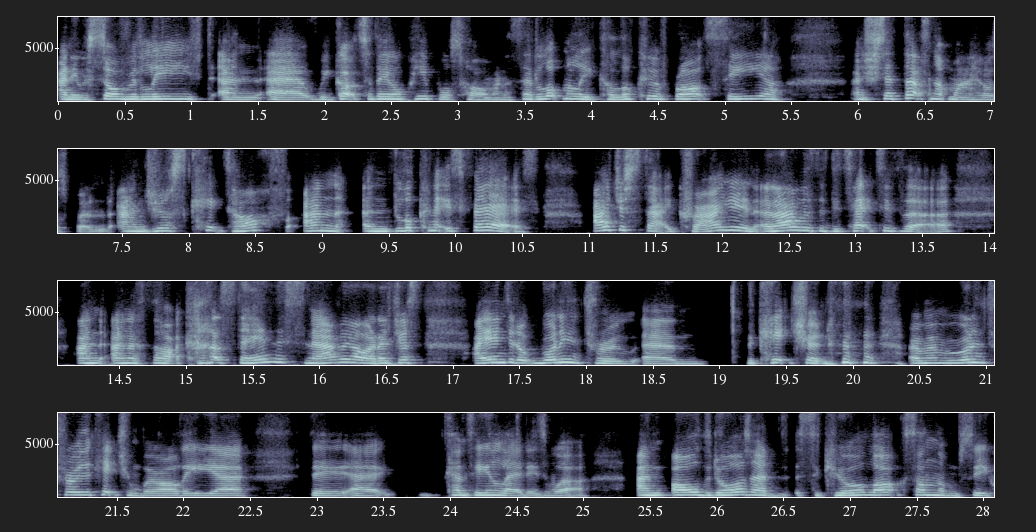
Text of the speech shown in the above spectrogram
and he was so relieved. And uh, we got to the old people's home and I said, look, Malika, look who I've brought to see you. And she said, that's not my husband. And just kicked off and, and looking at his face, I just started crying. And I was a detective there and and I thought I can't stay in this scenario, and I just I ended up running through um, the kitchen. I remember running through the kitchen where all the uh, the uh, canteen ladies were, and all the doors had secure locks on them, so you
